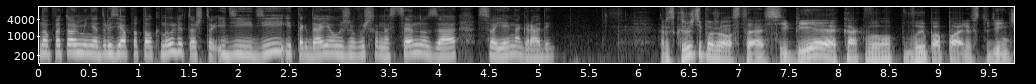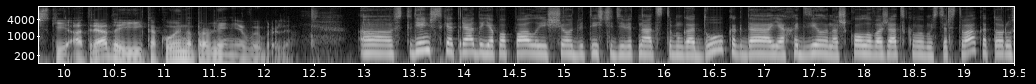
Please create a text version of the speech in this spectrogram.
но потом меня друзья подтолкнули, то, что иди, иди, и тогда я уже вышла на сцену за своей наградой. Расскажите, пожалуйста, о себе, как вы, вы попали в студенческие отряды и какое направление выбрали? А, в студенческие отряды я попала еще в 2019 году, когда я ходила на школу вожатского мастерства, которую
